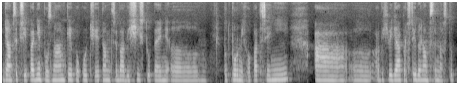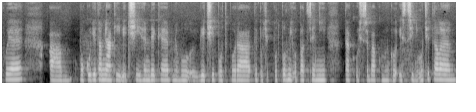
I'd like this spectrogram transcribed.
udělám si případně poznámky, pokud je tam třeba vyšší stupeň podpůrných opatření. A abych věděla prostě, kdo nám sem nastupuje a pokud je tam nějaký větší handicap nebo větší podpora, ty podporné opatření, tak už třeba komunikuji i s třídním učitelem,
